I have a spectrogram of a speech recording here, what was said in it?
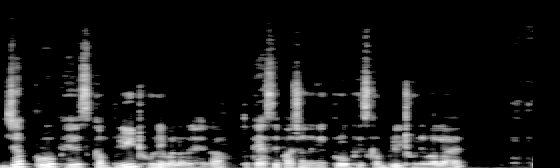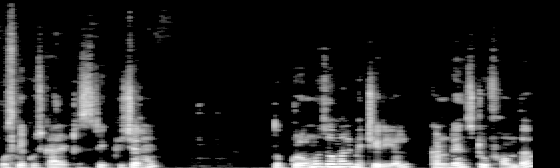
जब प्रोफेज कंप्लीट होने वाला रहेगा तो कैसे पहचानेंगे प्रोफेज कंप्लीट होने वाला है? उसके कुछ कैरेक्टरिस्टिक फीचर हैं। तो chromosomal material condense to form the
